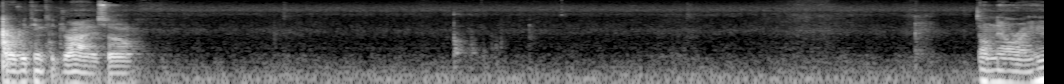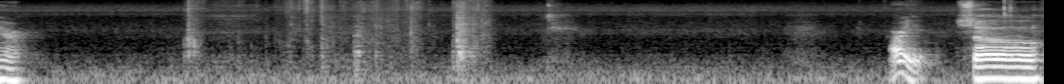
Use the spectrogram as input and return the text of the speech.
for everything to dry. So thumbnail right here. All right, so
